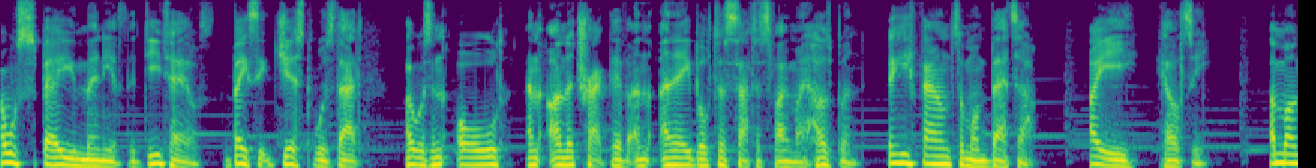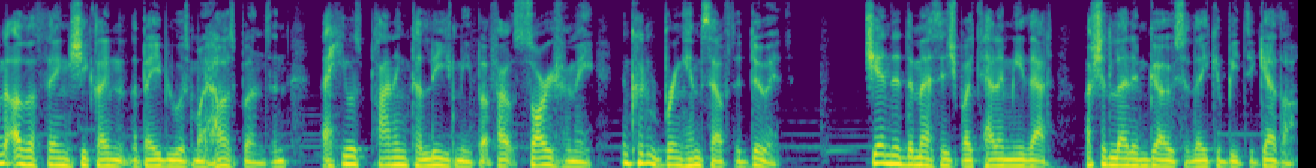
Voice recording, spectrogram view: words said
I will spare you many of the details. The basic gist was that I was an old and unattractive and unable to satisfy my husband, so he found someone better, i.e., Kelsey. Among other things, she claimed that the baby was my husband's and that he was planning to leave me but felt sorry for me and couldn't bring himself to do it. She ended the message by telling me that I should let him go so they could be together.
